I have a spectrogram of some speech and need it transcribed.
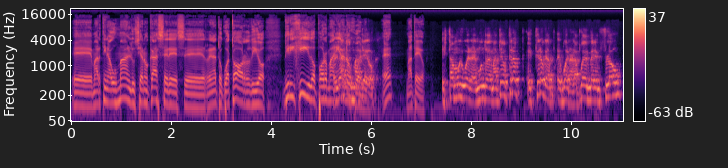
eh, Martina Guzmán, Luciano Cáceres, eh, Renato Cuatordio, dirigido por Mariano. Mateo. ¿Eh? Mateo. Está muy buena el mundo de Mateo. Creo, creo que, bueno, la pueden ver en Flow.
